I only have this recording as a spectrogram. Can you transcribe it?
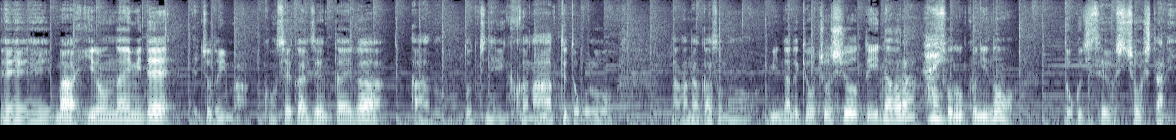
えーまあいろんな意味でちょっと今この世界全体があのどっちに行くかなっていうところをなかなかそのみんなで協調しようって言いながら、はい。その国の独自性を主張したり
